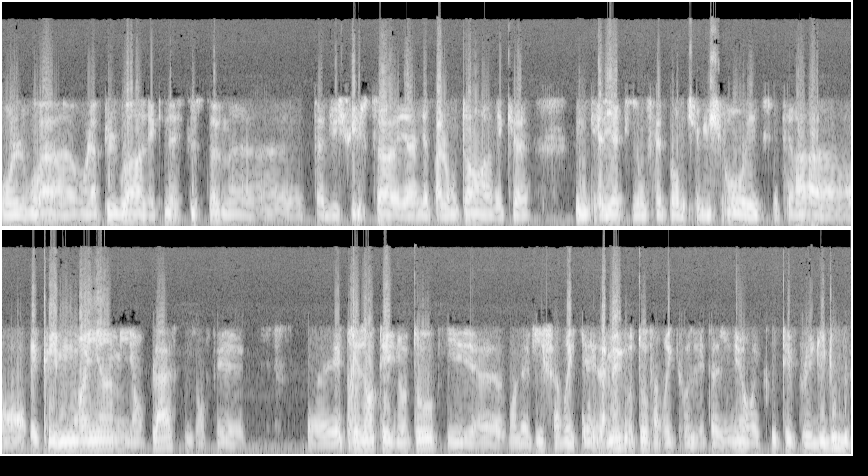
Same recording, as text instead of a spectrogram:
On le voit, on l'a pu le voir avec Nest Custom. Euh, tu as dû suivre ça il y a, a pas longtemps avec euh, une Cadillac qu'ils ont fait pour M. Michaud, etc. Euh, avec les moyens mis en place, ils ont fait euh, et présenté une auto qui, euh, à mon avis, fabriquée, la même auto fabriquée aux États-Unis aurait coûté plus du double.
